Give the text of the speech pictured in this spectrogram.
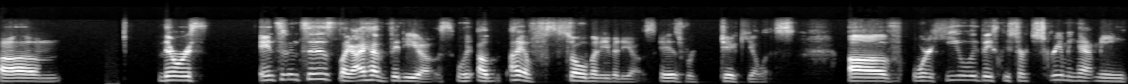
Um, there were incidences like I have videos. I have so many videos. It is ridiculous of where he would basically start screaming at me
